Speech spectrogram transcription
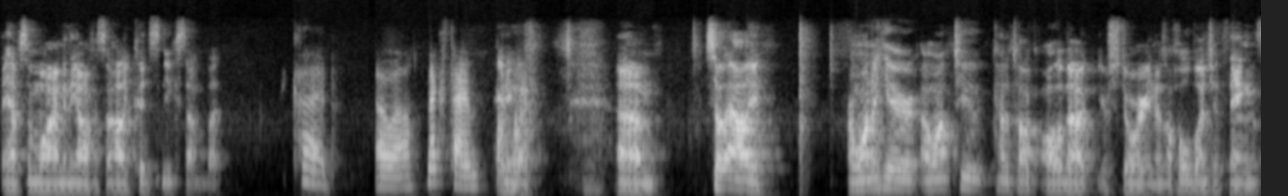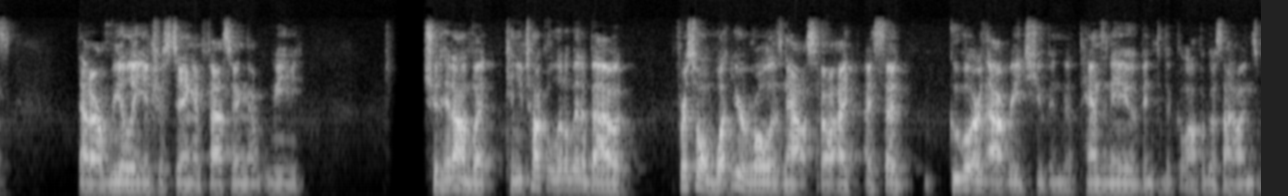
they have some wine in the office, so Allie could sneak some, but. I could. Oh well, next time. Anyway. Um, so Allie, I want to hear. I want to kind of talk all about your story, and there's a whole bunch of things that are really interesting and fascinating that we should hit on. But can you talk a little bit about, first of all, what your role is now? So I, I said Google Earth Outreach. You've been to Tanzania. You've been to the Galapagos Islands.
